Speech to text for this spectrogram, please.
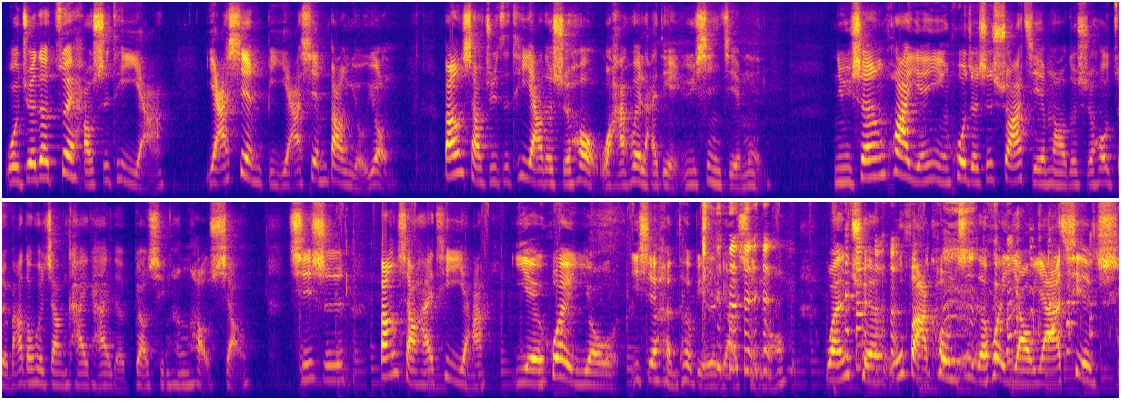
我觉得最好是剔牙，牙线比牙线棒有用。帮小橘子剔牙的时候，我还会来点鱼性节目。女生画眼影或者是刷睫毛的时候，嘴巴都会张开开的，表情很好笑。其实帮小孩剔牙也会有一些很特别的表情哦，完全无法控制的会咬牙切齿。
